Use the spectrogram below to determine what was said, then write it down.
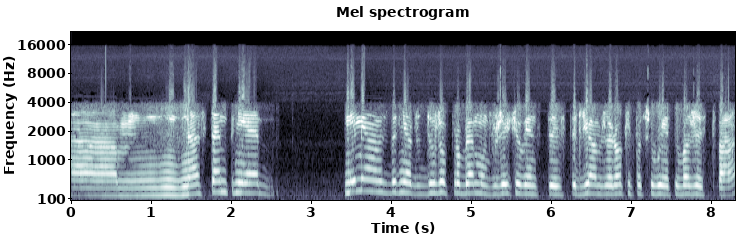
Um, następnie nie miałam zbytnio dużo problemów w życiu, więc stwierdziłam, że Roki potrzebuje towarzystwa.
